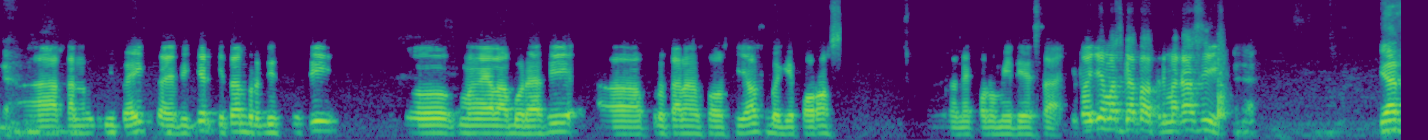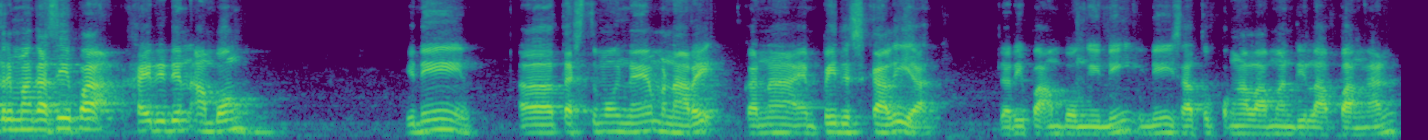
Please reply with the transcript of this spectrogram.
Ya. Uh, akan lebih baik saya pikir kita berdiskusi untuk mengelaborasi uh, perhutanan sosial sebagai poros dan ekonomi desa. Itu aja Mas Gatot. Terima kasih. Ya. Ya, terima kasih Pak Khairuddin Ambong. Ini uh, testimoninya menarik karena MPD sekali ya dari Pak Ambong ini. Ini satu pengalaman di lapangan,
